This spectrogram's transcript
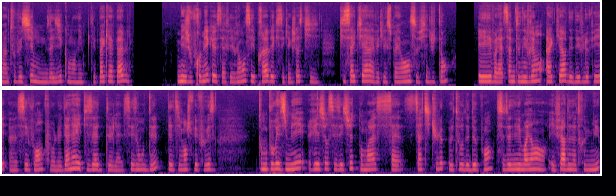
ben, tout petit on nous a dit qu'on n'en était pas capable. Mais je vous promets que ça fait vraiment ses preuves et que c'est quelque chose qui, qui s'acquiert avec l'expérience au fil du temps. Et voilà, ça me tenait vraiment à cœur de développer euh, ces points pour le dernier épisode de la saison 2 de Dimanche Pépouze. Donc pour résumer, réussir ses études, pour moi, ça s'articule autour de deux points. Se donner les moyens et faire de notre mieux.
